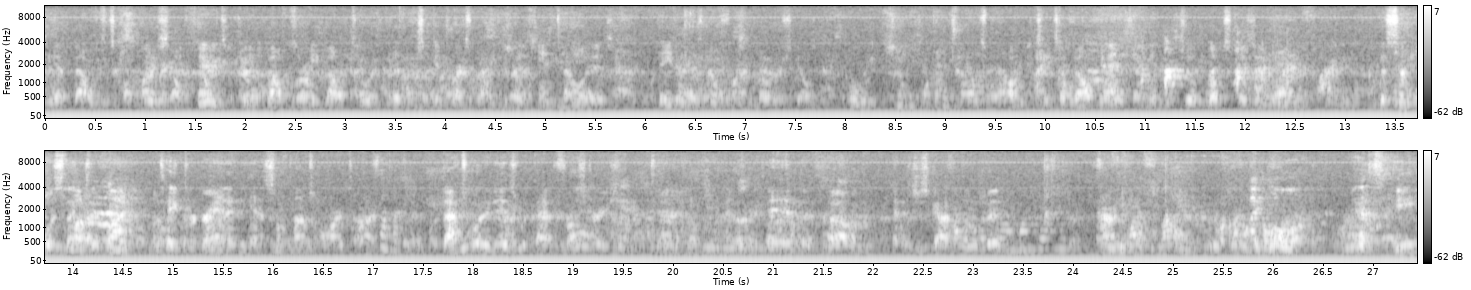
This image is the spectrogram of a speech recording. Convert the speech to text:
we have belts, it's called myself belts. It's a belt or a belt to it, but it looks like a dress belt. You really can't tell it is. David has no fine motor skills. But we try this belt. It's, it's a Velcro thing and it just looks because again the simplest things that we take for granted, again, sometimes a hard time. But that's what it is with that frustration. And um, and it's just gotten a little bit. I want to fly. I pull he, yes, he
